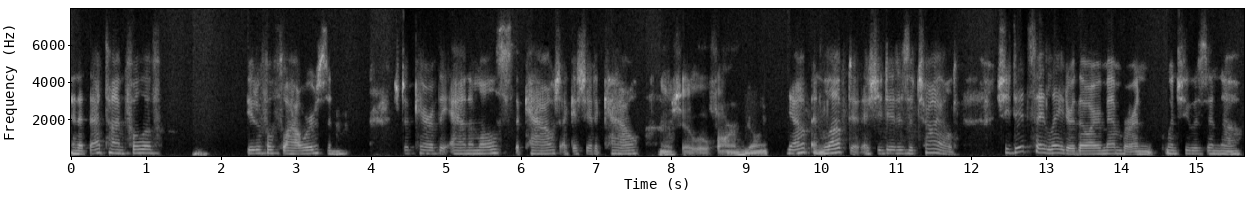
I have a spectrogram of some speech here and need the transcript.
and at that time, full of beautiful flowers and she took care of the animals, the cows. I guess she had a cow. Yeah, she had a little farm going. Yep, and loved it as she did as a child. She did say later, though I remember, and when she was in the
